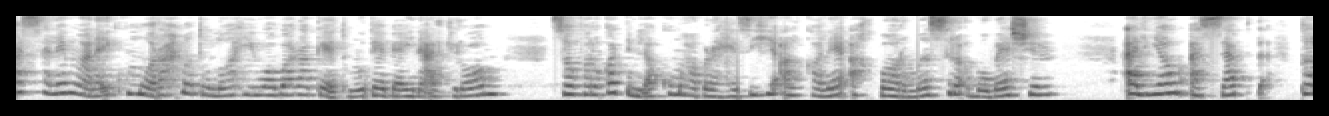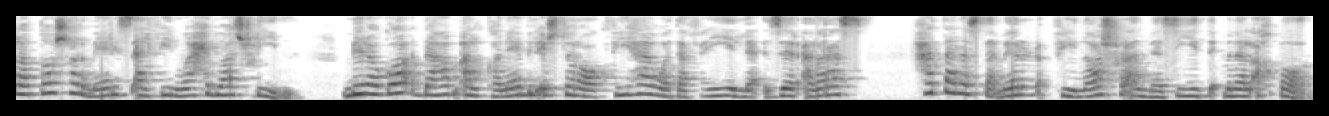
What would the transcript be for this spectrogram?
السلام عليكم ورحمة الله وبركاته. متابعينا الكرام سوف نقدم لكم عبر هذه القناة أخبار مصر مباشر. اليوم السبت 13 مارس 2021 برجاء دعم القناة بالاشتراك فيها وتفعيل زر الجرس حتى نستمر في نشر المزيد من الأخبار.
